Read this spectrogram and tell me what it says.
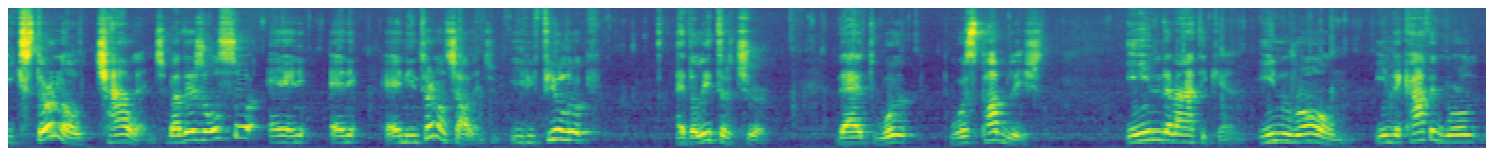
external challenge. But there's also an, an, an internal challenge. If you look at the literature that was published in the Vatican, in Rome, in the Catholic world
